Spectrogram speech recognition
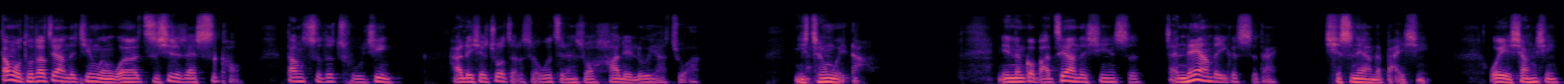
当我读到这样的经文，我仔细的在思考当时的处境，还有那些作者的时候，我只能说：哈利路亚，主啊，你真伟大！你能够把这样的心思，在那样的一个时代，其实那样的百姓，我也相信，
